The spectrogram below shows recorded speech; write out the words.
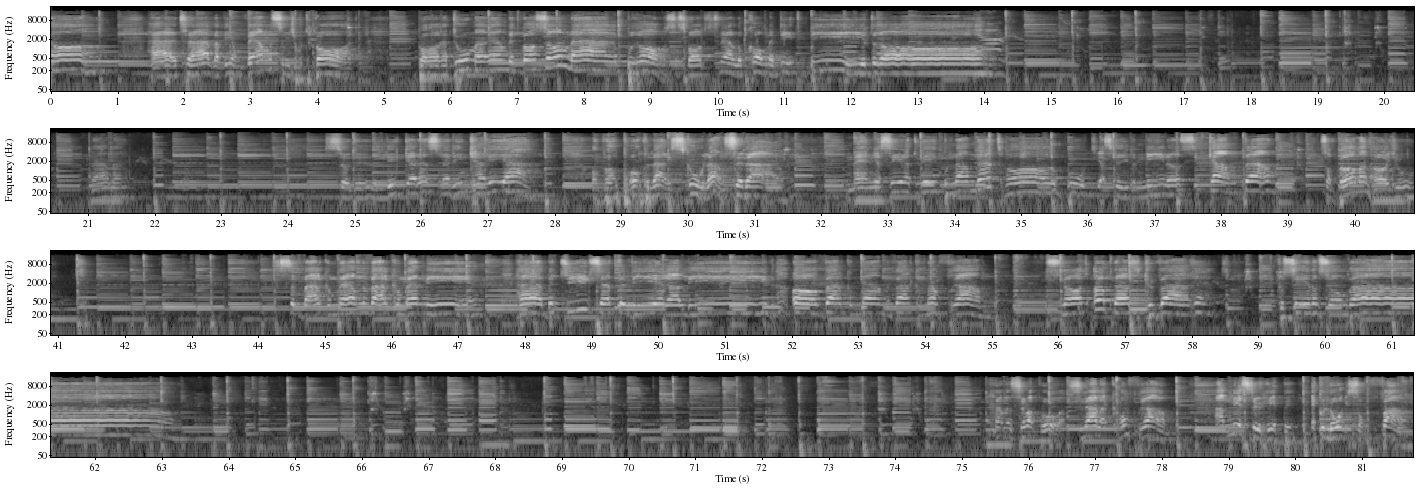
final. Här tävlar vi om vem som gjort vad. Bara domaren vet vad som är bra. Så svar snäll och kom med ditt bidrag. Nämen. Så du lyckades med din karriär och var populär i skolan, se där. Men jag ser att du ej på landet har bott. Jag skriver minus i kanten. Sånt bör man ha gjort. Så välkommen, välkommen in. Här betygsätter vi era liv. Och välkommen, välkommen fram. Snart öppnas kuvertet. Får se vem som vann. Ja, men simma på, snälla kom fram. I miss you hippie, ekologisk som fan.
